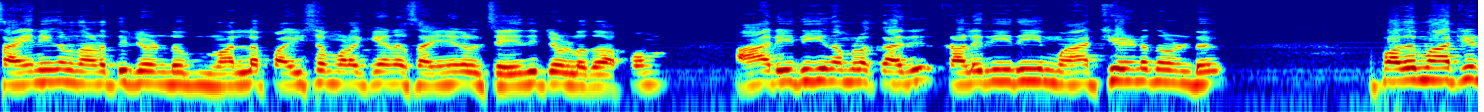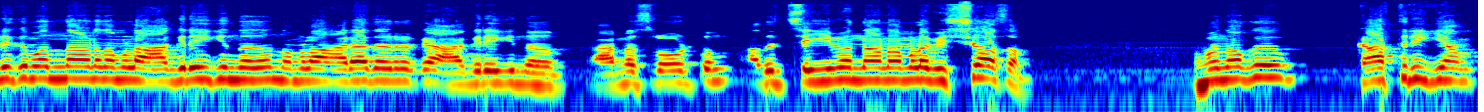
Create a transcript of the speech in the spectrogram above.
സൈനികൾ നടത്തിയിട്ടുണ്ട്. നല്ല പൈസ മുടക്കിയാണ് സൈനികൾ ചെയ്തിട്ടുള്ളത്. അപ്പം ആ രീതിക്ക് നമ്മൾ കളി കളി മാറ്റേണ്ടതുണ്ട് അപ്പോൾ അത് മാറ്റിയെടുക്കുമെന്നാണ് നമ്മൾ ആഗ്രഹിക്കുന്നത്. നമ്മൾ ആരാധകരൊക്കെ ആഗ്രഹിക്കുന്നത്. കാരണം സ്ലോട്ടും അത് ചെയ്യുമെന്നാണ് നമ്മളെ വിശ്വാസം. അപ്പോൾ നമുക്ക് കാത്തിരിക്കാം.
